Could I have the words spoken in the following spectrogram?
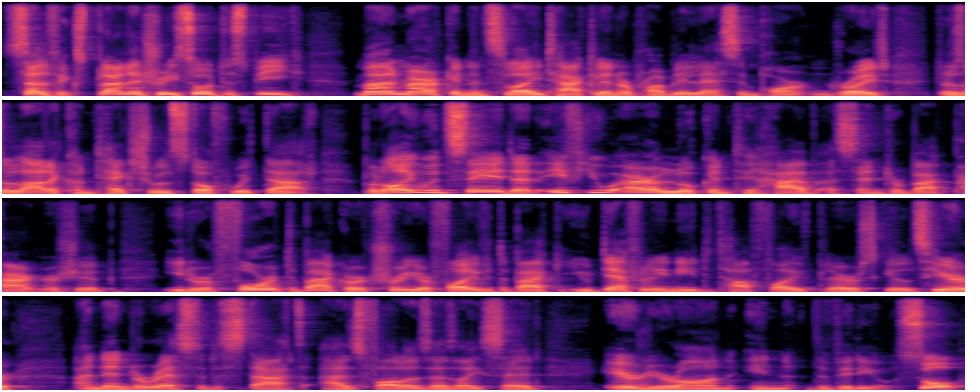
self-explanatory, so to speak. Man marking and slide tackling are probably less important, right? There's a lot of contextual stuff with that. But I would say that if you are looking to have a centre-back partnership, either a four at the back or a three or five at the back, you definitely need the top five player skills here. And then the rest of the stats as follows, as I said earlier on in the video. So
